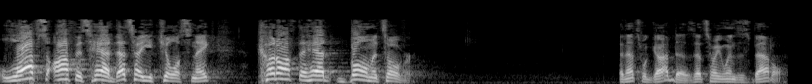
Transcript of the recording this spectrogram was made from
lops off his head. That's how you kill a snake. Cut off the head, boom, it's over. And that's what God does. That's how he wins this battle.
